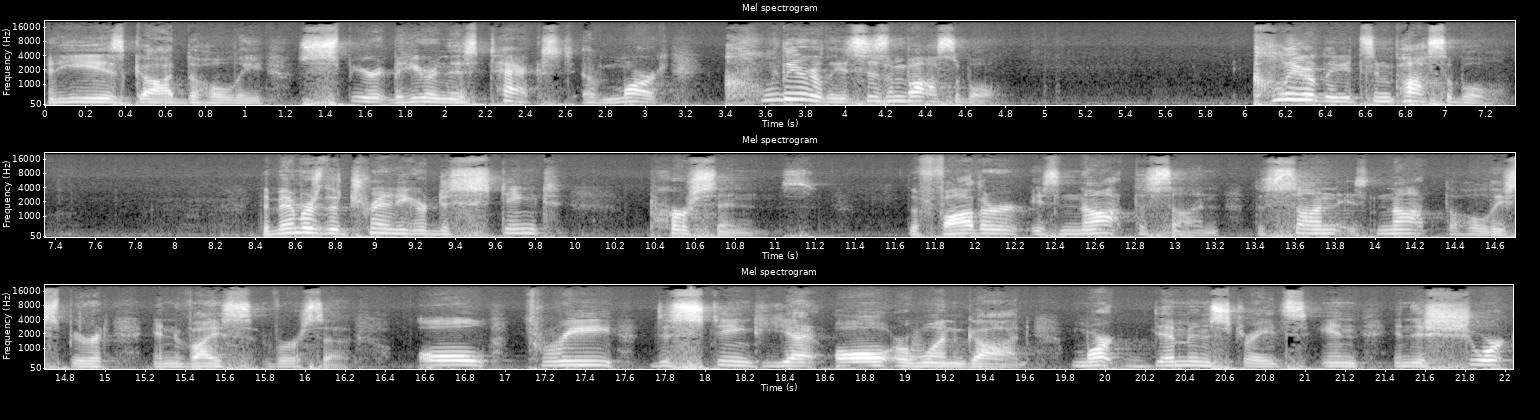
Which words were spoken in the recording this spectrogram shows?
and He is God the Holy Spirit. But here in this text of Mark, clearly this is impossible. Clearly it's impossible. The members of the Trinity are distinct persons. The Father is not the Son, the Son is not the Holy Spirit, and vice versa all three distinct, yet all are one God. Mark demonstrates in, in this short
